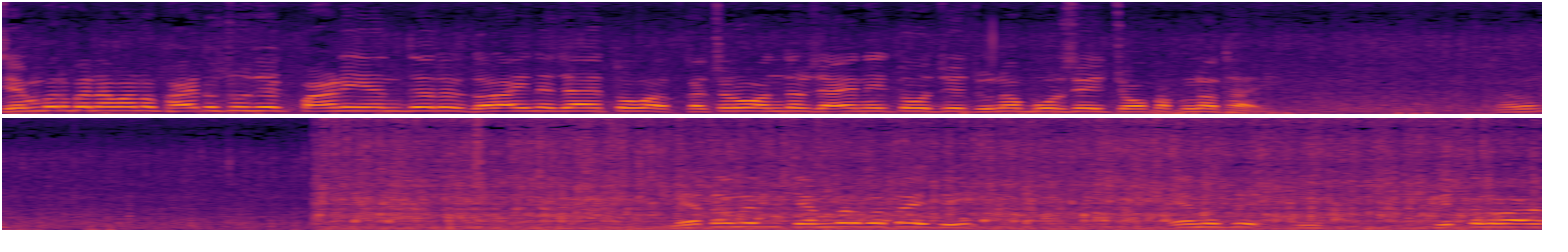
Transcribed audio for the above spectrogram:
ચેમ્બર બનાવવાનો ફાયદો શું છે? પાણી અંદર ગળાઈને જાય તો કચરો અંદર જાય નહીં તો જે જૂના બોર છે એ ચોકઅપ ન થાય. બરાબર? મેં તમને જે ચેમ્બર બતાવી હતી, એનું જે ખેતરવાળ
